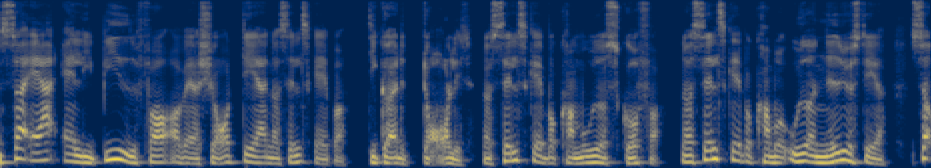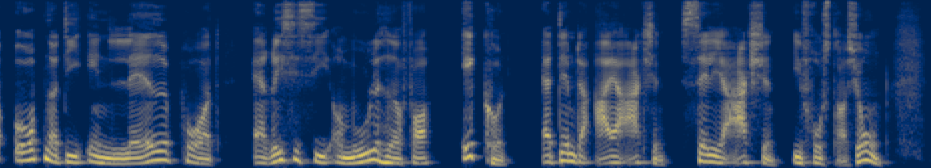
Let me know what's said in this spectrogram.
så er alibiet for at være short, det er, når selskaber de gør det dårligt. Når selskaber kommer ud og skuffer, når selskaber kommer ud og nedjusterer, så åbner de en ladeport af risici og muligheder for ikke kun at dem, der ejer aktien, sælger aktien i frustration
